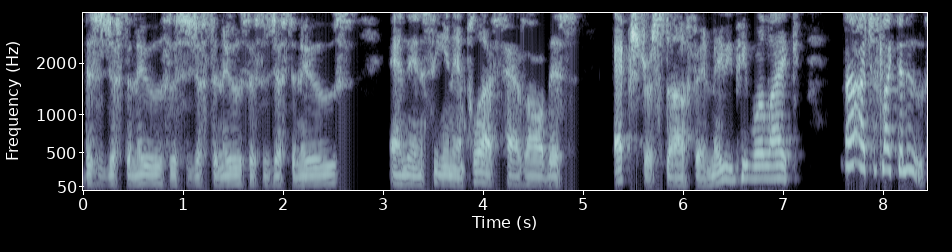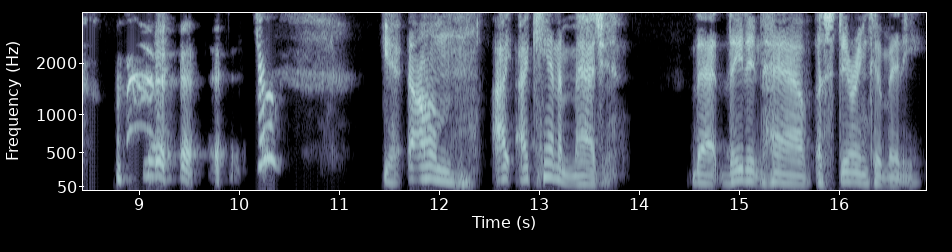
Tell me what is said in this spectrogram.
this is just the news. This is just the news. This is just the news. And then CNN Plus has all this extra stuff. And maybe people are like, no, I just like the news. Yeah. True. Yeah. Um, I, I can't imagine that they didn't have a steering committee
